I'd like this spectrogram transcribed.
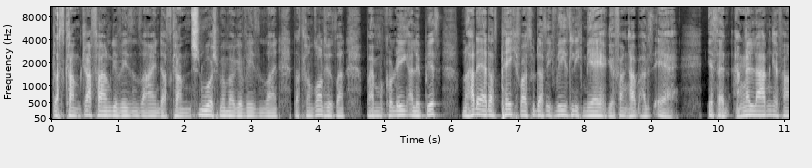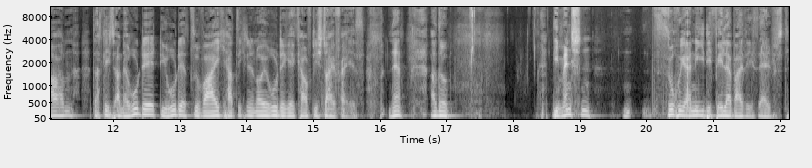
das kann Grashalm gewesen sein, das kann Schnurschwimmer gewesen sein, das kann sonstiges sein. Beim Kollegen alle Biss. Nun hatte er das Pech, weißt du, dass ich wesentlich mehr gefangen habe als er. Er ist ein Angelladen gefahren, das liegt an der Rute, die Rute ist zu weich, hat sich eine neue Rute gekauft, die steifer ist. Ne? Also, die Menschen suchen ja nie die Fehler bei sich selbst.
